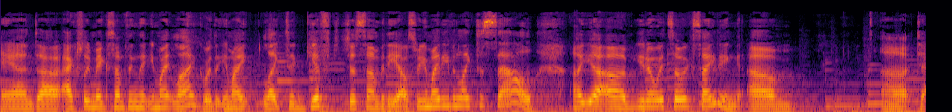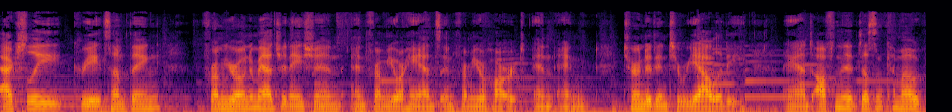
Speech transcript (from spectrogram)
and uh, actually make something that you might like or that you might like to gift to somebody else or you might even like to sell uh, yeah uh, you know it's so exciting um, uh, to actually create something from your own imagination and from your hands and from your heart and, and turn it into reality. And often it doesn't come out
